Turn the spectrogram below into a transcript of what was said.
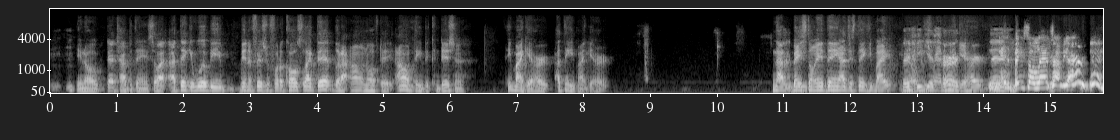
Mm-hmm. you know that type of thing. So I, I think it would be beneficial for the Colts like that, but I, I don't know if they. I don't think the condition. He might get hurt. I think he might get hurt. Not based on anything. I just think he might. But you if know, he gets hurt, get hurt. then- Yeah, based on last time he got hurt, yeah.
